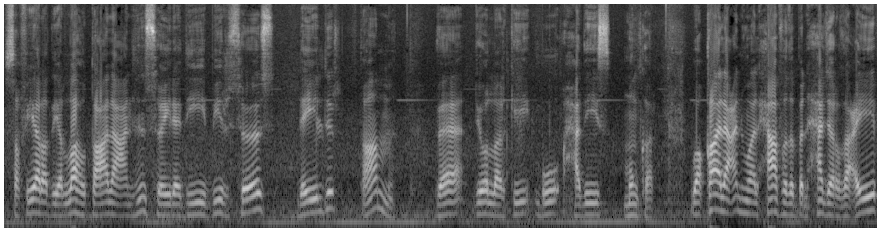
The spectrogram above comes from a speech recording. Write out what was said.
Safiye radıyallahu teala anh'ın söylediği bir söz değildir. Tamam mı? Ve diyorlar ki bu hadis munkar. وقال عنه الحافظ بن حجر ضعيف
